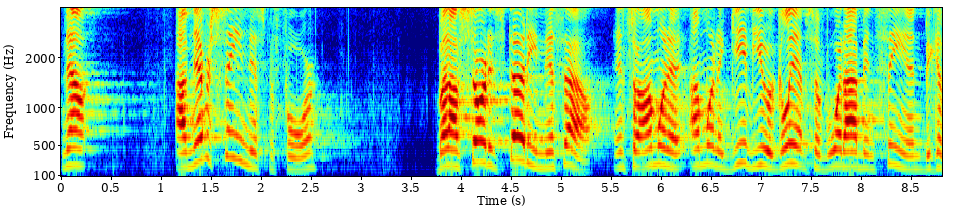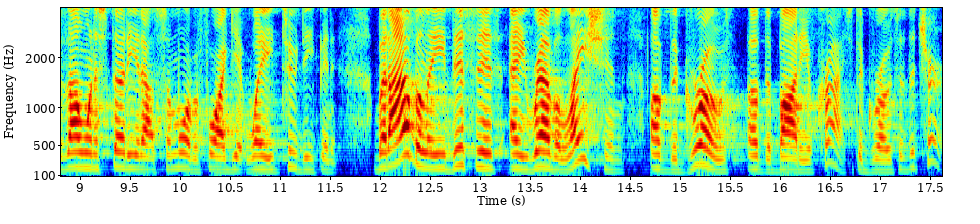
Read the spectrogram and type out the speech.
Now, I've never seen this before, but I've started studying this out. And so I'm going to I'm going to give you a glimpse of what I've been seeing because I want to study it out some more before I get way too deep in it. But I believe this is a revelation of the growth of the body of Christ, the growth of the church.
